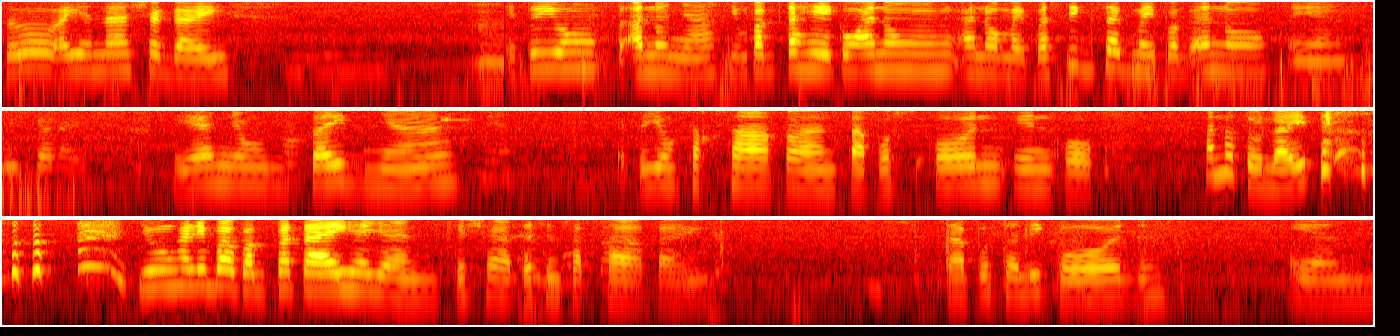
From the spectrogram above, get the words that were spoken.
So, ayan na siya guys. Mm. Ito yung ano niya, yung pagtahi kung anong ano may pasigsag, may pag ano, ayan. Ayan yung side niya. Ito yung saksakan, tapos on and off. Ano to, light? yung halimbawa, pagpatay, ayan. Ito siya, tapos yung saksakan. Tapos sa likod, ayan.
